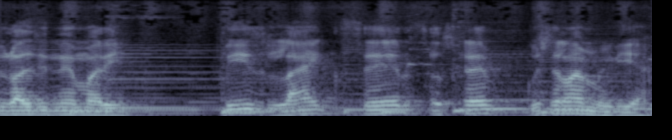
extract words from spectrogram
చూడాల్సిందే మరి. please like, share, subscribe Kushala Media.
